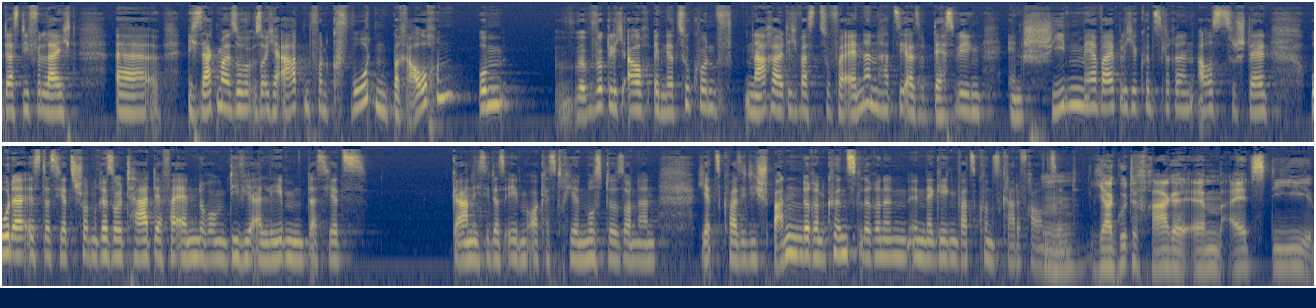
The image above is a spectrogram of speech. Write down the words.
dass die vielleicht, äh, ich sag mal so, solche Arten von Quoten brauchen, um wirklich auch in der Zukunft nachhaltig was zu verändern? Hat sie also deswegen entschieden, mehr weibliche Künstlerinnen auszustellen? Oder ist das jetzt schon Resultat der Veränderung, die wir erleben, dass jetzt gar nicht sie das eben orchestrieren musste, sondern jetzt quasi die spannenderen Künstlerinnen in der Gegenwartskunst gerade Frauen mhm. sind? Ja, gute Frage. Ähm, als die,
